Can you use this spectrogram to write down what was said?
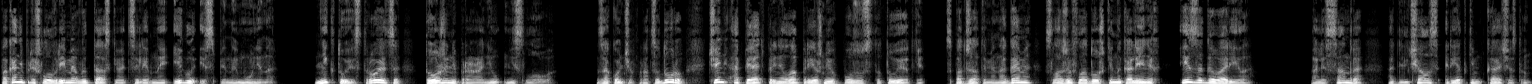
пока не пришло время вытаскивать целебные иглы из спины Мунина. Никто из троицы тоже не проронил ни слова. Закончив процедуру, Чень опять приняла прежнюю позу статуэтки, с поджатыми ногами, сложив ладошки на коленях, и заговорила. Алессандра отличалась редким качеством,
